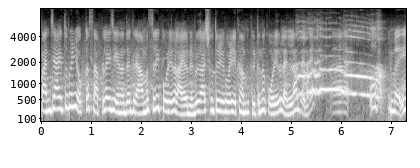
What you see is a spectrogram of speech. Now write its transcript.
പഞ്ചായത്ത് വഴിയൊക്കെ സപ്ലൈ ചെയ്യുന്നത് ഗ്രാമശ്രീ കോഴികളായിരുന്നു മൃഗാശുപത്രി വഴിയൊക്കെ നമുക്ക് കിട്ടുന്ന കോഴികളെല്ലാം തന്നെ ഈ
